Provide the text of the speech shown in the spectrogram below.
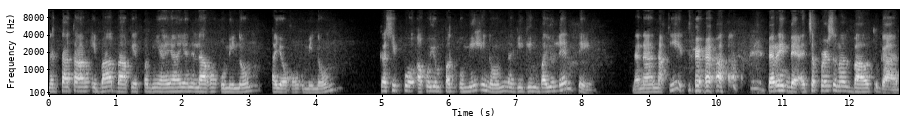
nagtataang iba, bakit pag niyayaya nila akong uminom, ayokong uminom? Kasi po, ako yung pag umiinom, nagiging violente, nananakit. Pero hindi, it's a personal vow to God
